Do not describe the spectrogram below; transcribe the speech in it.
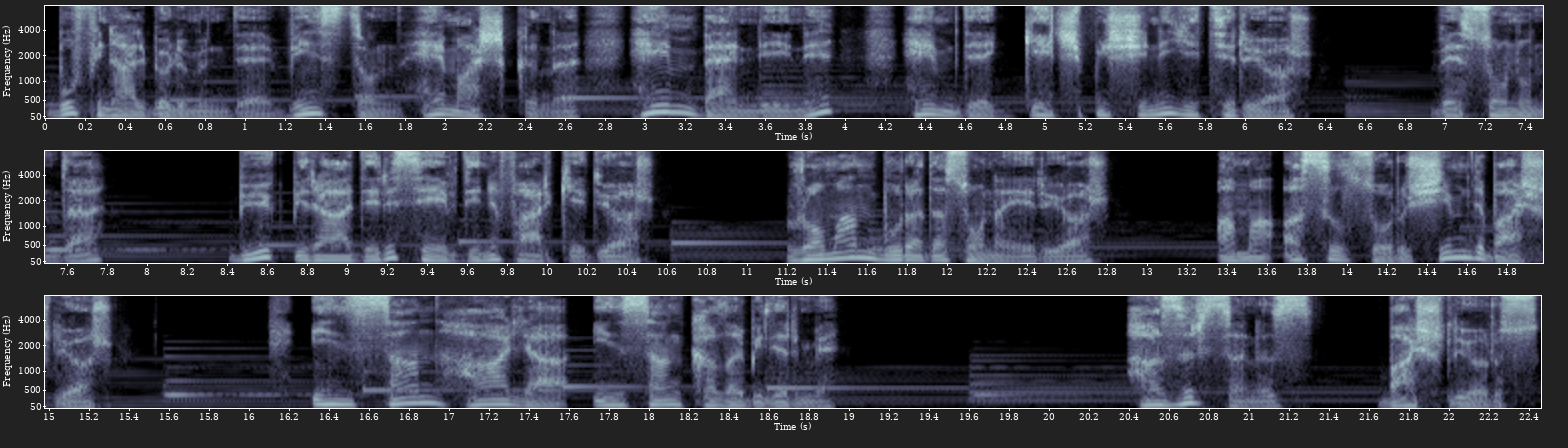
Bu final bölümünde Winston hem aşkını, hem benliğini, hem de geçmişini yitiriyor ve sonunda büyük biraderi sevdiğini fark ediyor. Roman burada sona eriyor. Ama asıl soru şimdi başlıyor. İnsan hala insan kalabilir mi? Hazırsanız başlıyoruz.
